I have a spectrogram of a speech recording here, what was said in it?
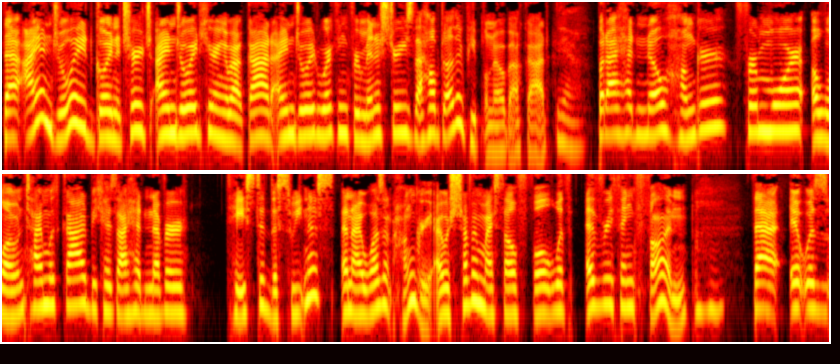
that I enjoyed going to church. I enjoyed hearing about God. I enjoyed working for ministries that helped other people know about God. Yeah. But I had no hunger for more alone time with God because I had never tasted the sweetness and I wasn't hungry. I was shoving myself full with everything fun mm-hmm. that it was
